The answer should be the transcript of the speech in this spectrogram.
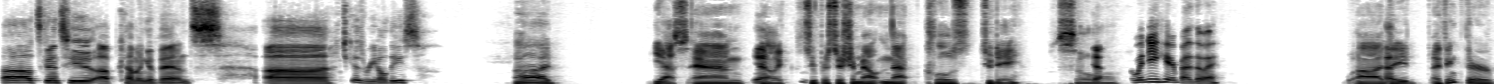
Uh, let's get into upcoming events. Uh, did you guys read all these? Uh yes, and yeah, Yeah. like Superstition Mountain that closed today. So Yeah. When do you hear, by the way? uh they I think they're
